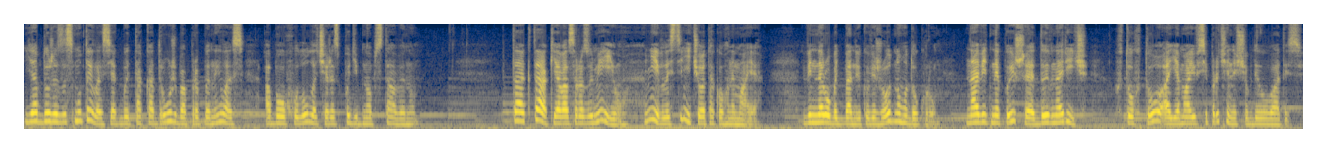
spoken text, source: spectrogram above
Я б дуже засмутилась, якби така дружба припинилась або охолола через подібну обставину. Так, так, я вас розумію. Ні, в листі нічого такого немає. Він не робить Бенвікові жодного докору. Навіть не пише дивна річ хто хто, а я маю всі причини, щоб дивуватись.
